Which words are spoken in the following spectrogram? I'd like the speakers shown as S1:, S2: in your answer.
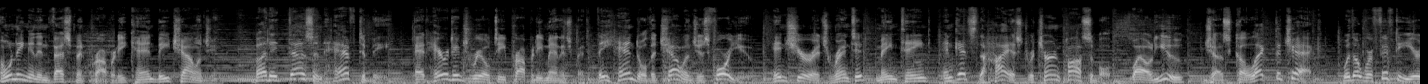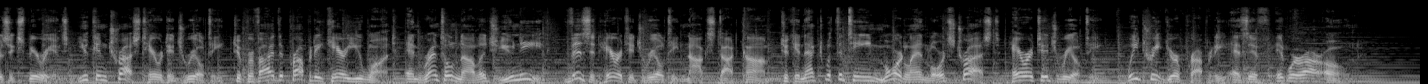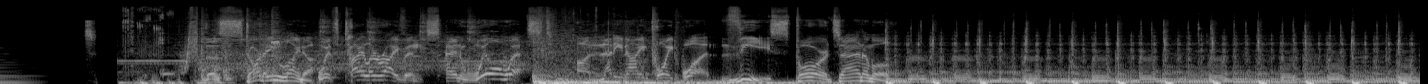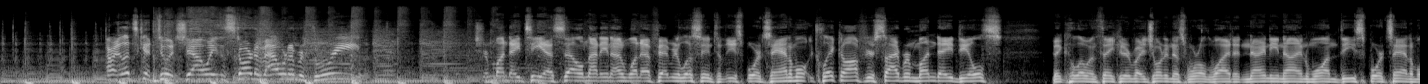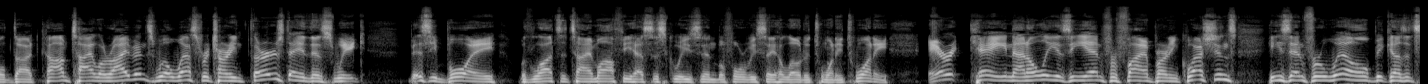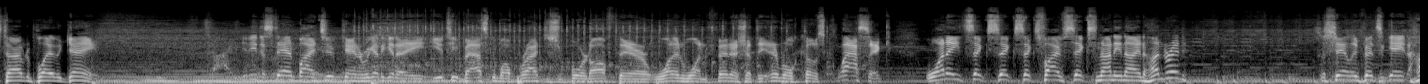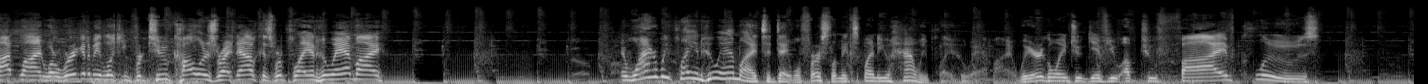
S1: Owning an investment property can be challenging, but it doesn't have to be. At Heritage Realty Property Management, they handle the challenges for you. Ensure it's rented, maintained, and gets the highest return possible, while you just collect the check. With over 50 years' experience, you can trust Heritage Realty to provide the property care you want and rental knowledge you need. Visit heritagerealtyknox.com to connect with the team more landlords trust. Heritage Realty. We treat your property as if it were our own.
S2: The starting lineup with Tyler Ivins and Will West on 99.1 The Sports Animal.
S3: All right, let's get to it, shall we? The start of hour number three. It's your Monday TSL 99.1 FM. You're listening to The Sports Animal. Click off your Cyber Monday deals. Big hello and thank you everybody joining us worldwide at 991thesportsanimal.com. Tyler Ivins, Will West returning Thursday this week. Busy boy with lots of time off he has to squeeze in before we say hello to 2020. Eric Kane, not only is he in for five burning questions, he's in for Will because it's time to play the game. You need to stand by too, Kaner. We got to get a UT basketball practice report off their one and one finish at the Emerald Coast Classic. One eight six six six five six ninety nine hundred. It's the Stanley Fitzgate hotline where we're going to be looking for two callers right now because we're playing Who Am I? And why are we playing Who Am I today? Well, first, let me explain to you how we play Who Am I. We're going to give you up to five clues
